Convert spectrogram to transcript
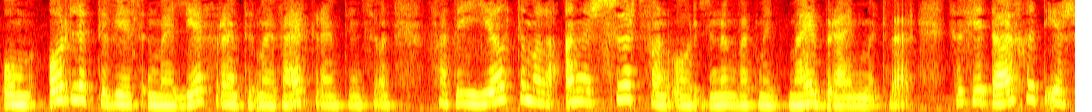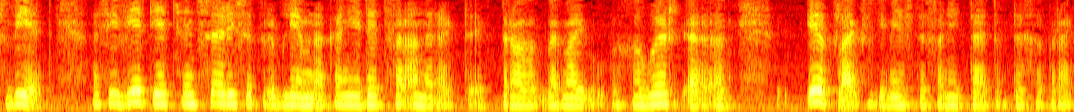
om ordelik te wees in my leefruimte en my werkruimte en so on, vat 'n heeltemal 'n ander soort van ordening wat met my brein moet werk. So as jy daai goed eers weet, as jy weet jy het sensoriese probleme, dan kan jy dit verander. Ek dra by my gehoor uh, earplugs die meeste van die tyd om te gebruik.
